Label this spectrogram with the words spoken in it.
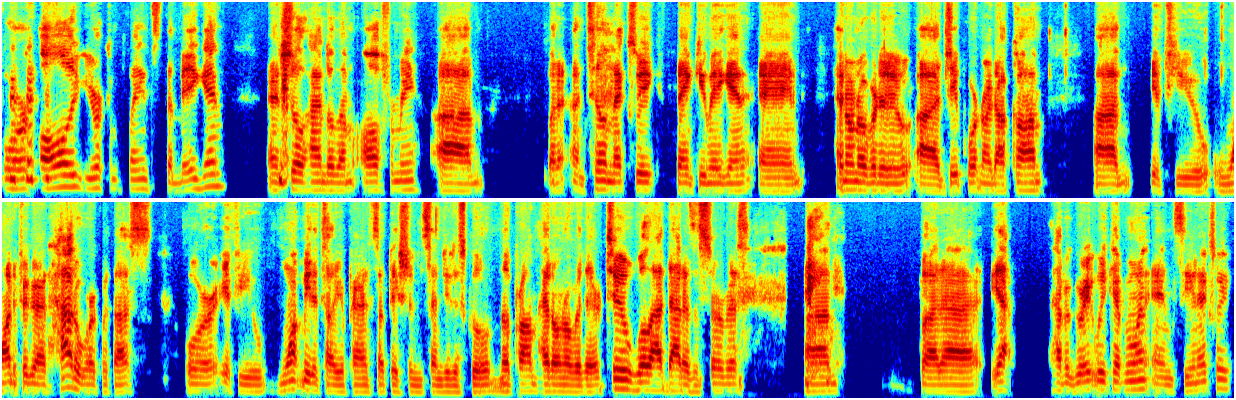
for all your complaints to Megan, and she'll handle them all for me. Um, but until next week, thank you, Megan, and head on over to uh, jportnoy.com. Um, if you want to figure out how to work with us, or if you want me to tell your parents that they shouldn't send you to school, no problem. Head on over there too. We'll add that as a service. Um, but uh, yeah, have a great week, everyone, and see you next week.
